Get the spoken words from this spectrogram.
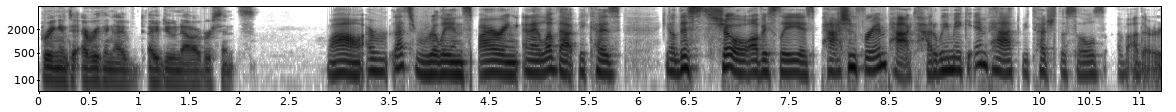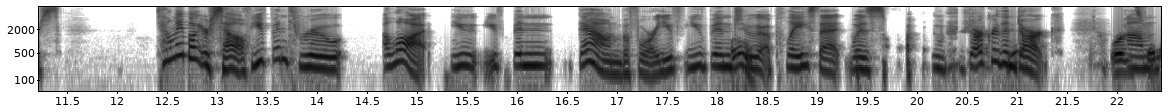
bring into everything I I do now ever since. Wow, I that's really inspiring, and I love that because, you know, this show obviously is passion for impact. How do we make impact? We touch the souls of others. Tell me about yourself. You've been through a lot. You you've been down before. You've you've been Oh. to a place that was darker than dark. Well, it's Um, funny,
